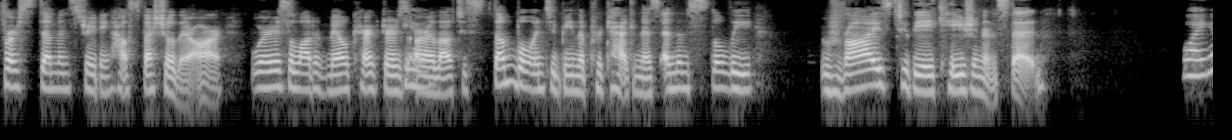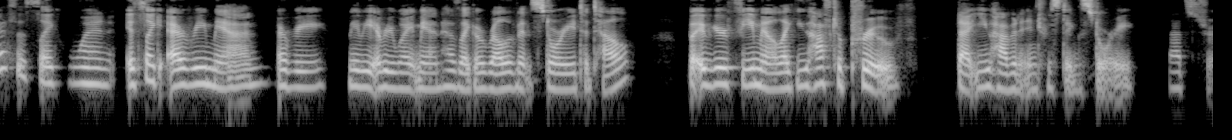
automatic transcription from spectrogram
first demonstrating how special they are. Whereas a lot of male characters yeah. are allowed to stumble into being the protagonist and then slowly rise to the occasion instead. Well, I guess it's like when it's like every man, every maybe every white man has like a relevant story to tell. But if you're female, like you have to prove that you have an interesting story. That's true.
